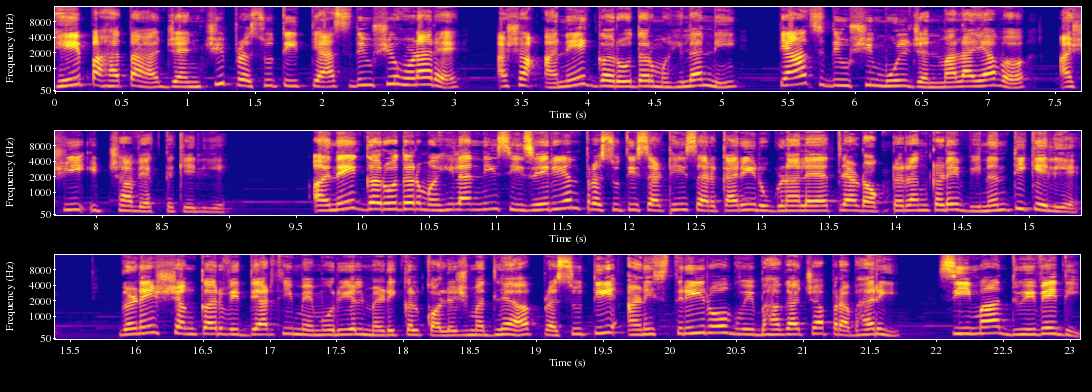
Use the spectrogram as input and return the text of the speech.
हे पाहता ज्यांची प्रसूती त्याच दिवशी होणार आहे अशा अनेक गरोदर महिलांनी त्याच दिवशी मूल जन्माला यावं अशी इच्छा व्यक्त केलीय. अनेक गरोदर महिलांनी सिझेरियन प्रसूतीसाठी सरकारी रुग्णालयातल्या डॉक्टरांकडे विनंती केलीय. गणेश शंकर विद्यार्थी मेमोरियल मेडिकल कॉलेजमधल्या प्रसूती आणि स्त्रीरोग विभागाच्या प्रभारी सीमा द्विवेदी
